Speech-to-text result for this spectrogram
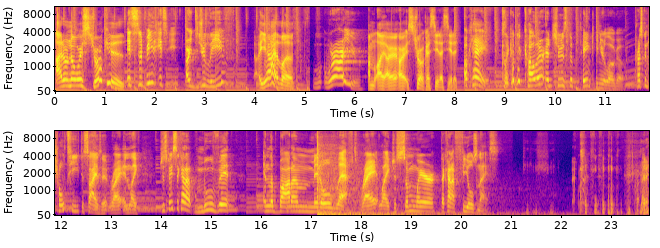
I don't know where stroke is. It's to be. It's. Are did you leave? Uh, yeah, I left. Where are you? I'm I, I, all right. Stroke. I see it. I see it. Okay. Click on the color and choose the pink in your logo. Press Control T to size it, right? And like, just basically kind of move it in the bottom middle left, right? Like just somewhere that kind of feels nice. because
